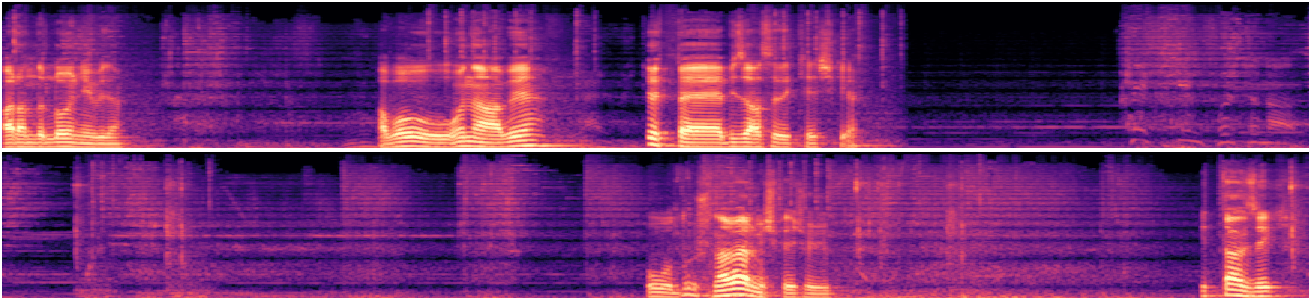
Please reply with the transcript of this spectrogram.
Arandırlı oynuyor bir de. Abo o ne abi? Tüh be biz alsaydık keşke. Oo duruşuna vermiş bir de çocuk. Git lan Zek.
